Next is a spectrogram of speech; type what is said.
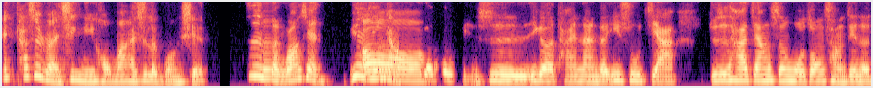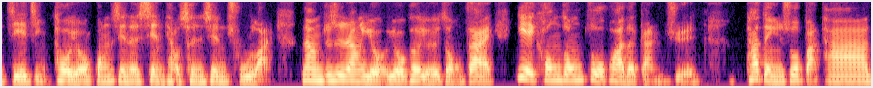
诶，它是软性霓虹吗？还是冷光线？是冷光线。月津港这个作品是一个台南的艺术家。Oh. 就是他将生活中常见的街景透由光线的线条呈现出来，那样就是让游游客有一种在夜空中作画的感觉。他等于说把他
